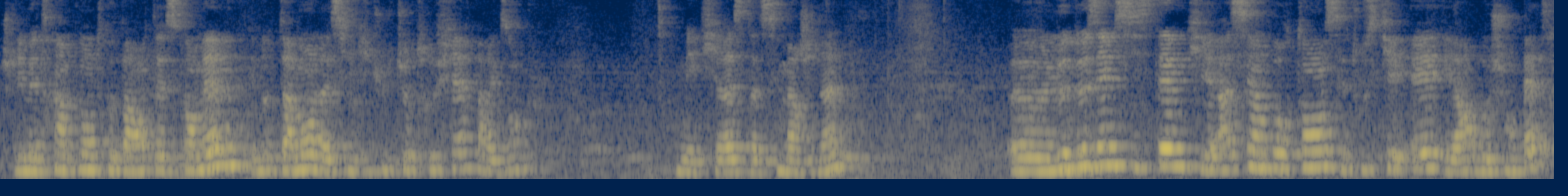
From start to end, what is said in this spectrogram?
je les mettrai un peu entre parenthèses quand même, et notamment la sylviculture truffière par exemple, mais qui reste assez marginale. Euh, le deuxième système qui est assez important, c'est tout ce qui est haies et arbres champêtres.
